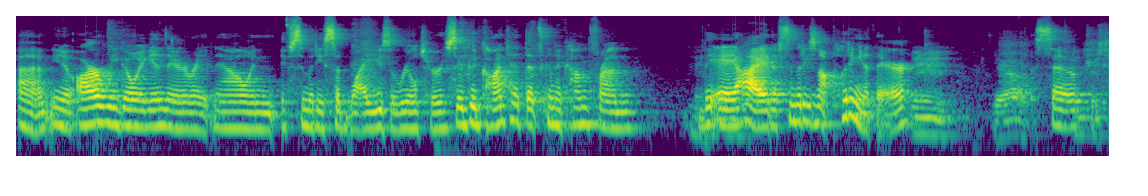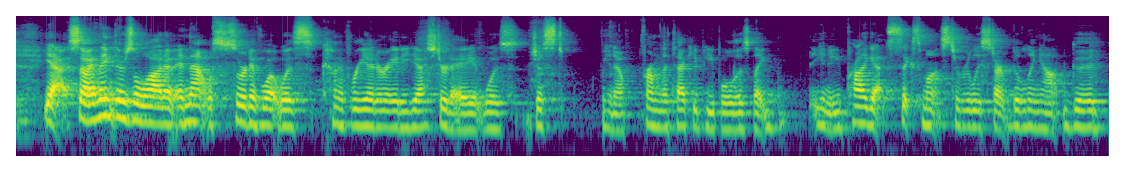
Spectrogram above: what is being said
um, you know are we going in there right now and if somebody said why use a realtor is there good content that's going to come from mm-hmm. the ai and if somebody's not putting it there mm yeah. So interesting. Yeah. So I think there's a lot of, and that was sort of what was kind of reiterated yesterday. It was just you know from the techie people is like you know you probably got six months to really start building out good,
